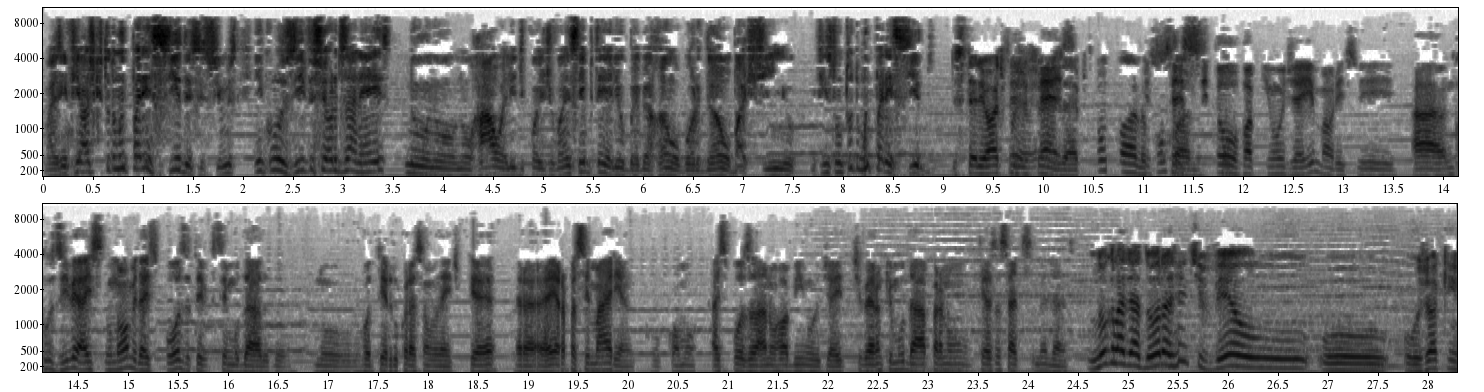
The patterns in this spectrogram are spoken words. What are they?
Mas enfim, eu acho que tudo muito parecido esses filmes. Inclusive o Senhor dos Anéis, no, no, no hall ali de coadjuvante, sempre tem ali o beberrão, o gordão, o baixinho. Enfim, são tudo muito parecido. estereótipos Sim, de filmes é, épicos. Concordo, Você concordo. citou o Robin Hood aí, Maurício, e a, inclusive a o nome da esposa teve que ser mudado do- no roteiro do Coração Valente, porque era, era pra ser Marian, como a esposa lá no Robin Hood. Aí tiveram que mudar pra não ter essa certa semelhança. No Gladiador a gente vê o, o, o Joaquim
